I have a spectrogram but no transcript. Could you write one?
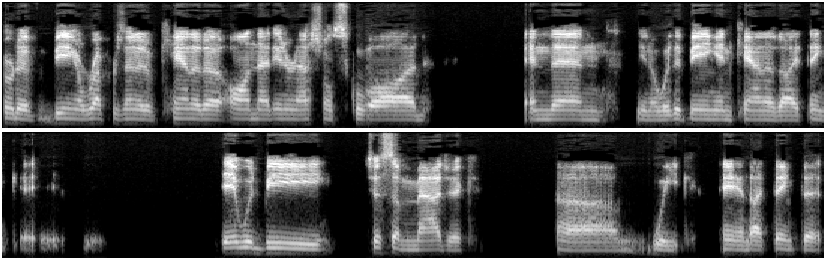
sort of being a representative of canada on that international squad. And then you know with it being in canada i think it, it would be just a magic um, week. And I think that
